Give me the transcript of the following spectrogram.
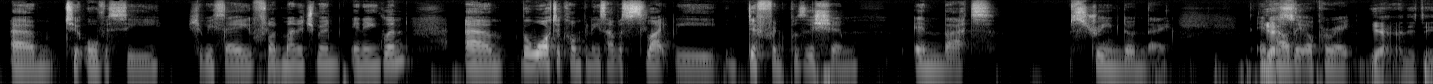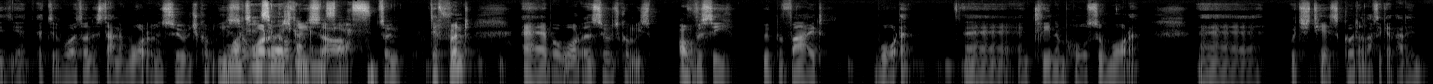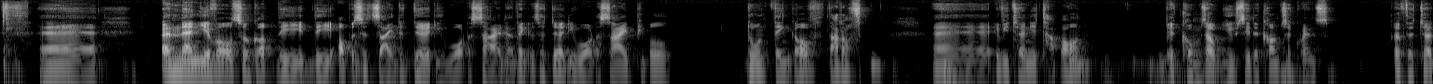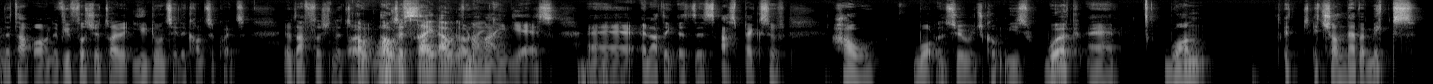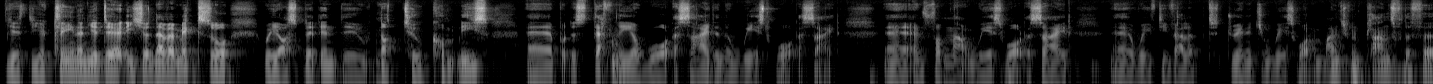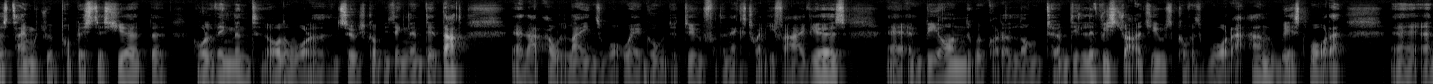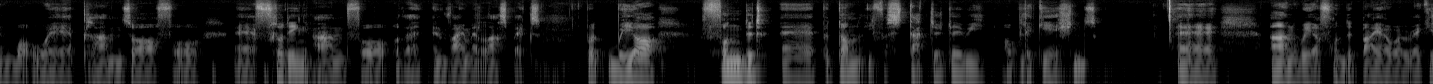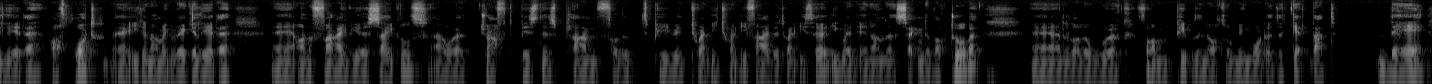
um, to oversee, should we say, flood management in England. Um, the water companies have a slightly different position in that stream, don't they? In how they operate. Yeah, and it, it, it- it's worth understanding water and sewage companies. Water so and water sewage companies, companies, are yes. something different, uh, but water and sewage companies obviously we provide water uh, and clean and wholesome water, uh, which tastes good. I'll have to get that in. And then you've also got the the opposite side, the dirty water side. I think it's a dirty water side people don't think of that often. Uh, if you turn your tap on, it comes out. You see the consequence of the turn the tap on. If you flush your toilet, you don't see the consequence of that flushing the toilet. Out- Once out of sight, got- out of mind. yes. Uh, and I think there's this aspects of how water and sewage companies work. Uh, one, it, it shall never mix. Your, your clean and you're dirty should never mix. So we are split into not two companies, uh, but there's definitely a water side and a wastewater side. Uh, and from that wastewater side, uh, we've developed drainage and wastewater management plans for the first time, which we published this year. The whole of England, all the water and sewage companies in England did that. Uh, that outlines what we're going to do for the next 25 years. Uh, and beyond. We've got a long term delivery strategy which covers water and wastewater uh, and what our plans are for uh, flooding and for other environmental aspects. But we are funded uh, predominantly for statutory obligations. Uh, and we are funded by our regulator, Ofwat, uh, economic regulator, uh, on a five-year cycles. Our draft business plan for the period 2025 to 2030 went in on the 2nd of October, and a lot of work from people in Northumbrian Water to get that there.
